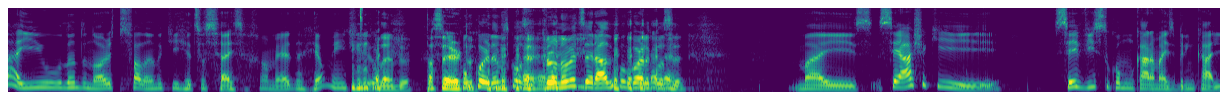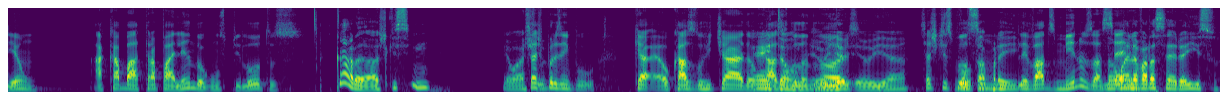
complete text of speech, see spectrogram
Tá aí o Lando Norris falando que redes sociais são uma merda. Realmente, Lando. Tá certo. Concordamos com você. Cronômetro zerado, concordo com você. Mas você acha que ser visto como um cara mais brincalhão acaba atrapalhando alguns pilotos? Cara, acho que sim. Eu acho Você acha, por exemplo, que é é o caso do Richard, é o É, caso então, do Lando eu Norris? Ia, eu ia. Você acha que os pilotos são levados menos a Não sério? é levado a sério, é isso.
